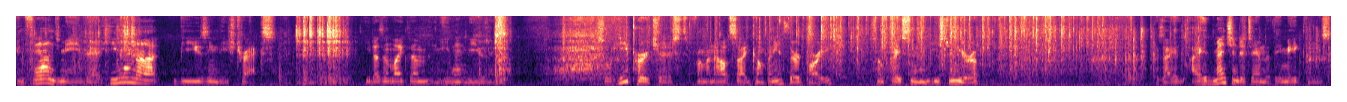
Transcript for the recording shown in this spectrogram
informed me that he will not be using these tracks he doesn't like them and he won't be using them so he purchased from an outside company a third party someplace in Eastern Europe because I had, I had mentioned it to him that they make these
